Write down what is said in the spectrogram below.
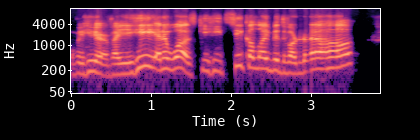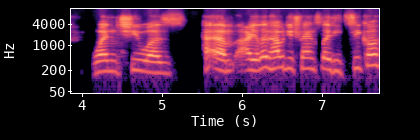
over here. Vayihi, and it was when she was. Um, are you how would you translate hitzika?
